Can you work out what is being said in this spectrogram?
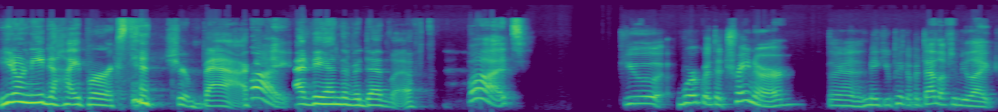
you don't need to hyper extend your back Right. at the end of a deadlift. But if you work with a trainer, they're gonna make you pick up a deadlift and be like,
